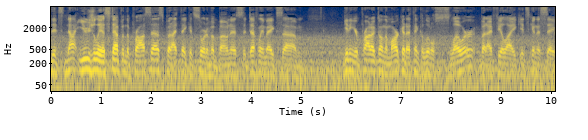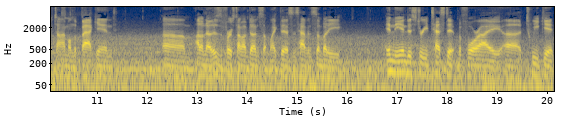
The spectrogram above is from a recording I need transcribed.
it's not usually a step in the process but i think it's sort of a bonus. It definitely makes um, getting your product on the market, I think, a little slower, but I feel like it's going to save time on the back end. Um, I don't know. This is the first time I've done something like this, is having somebody in the industry test it before I uh, tweak it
